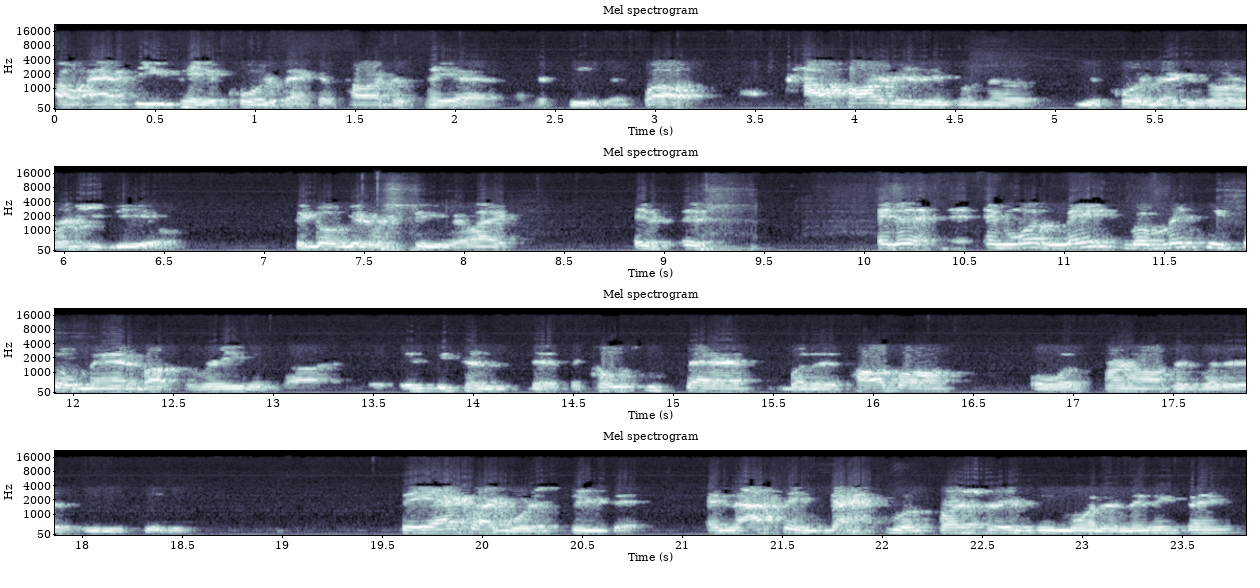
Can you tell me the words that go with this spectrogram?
oh, after you pay a quarterback, it's hard to pay a, a receiver. Well, how hard is it when the your quarterback is on a rookie deal to go get a receiver? Like, it's, it's and, and what makes what makes me so mad about the Ravens are is because the, the coaching staff, whether it's Harbaugh or the front office, whether it's EDC, they act like we're stupid, and I think that's what frustrates me more than anything.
